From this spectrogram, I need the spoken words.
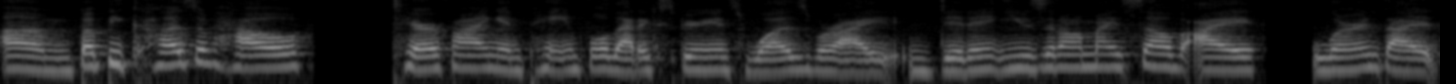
Um, but because of how terrifying and painful that experience was, where I didn't use it on myself, I learned that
